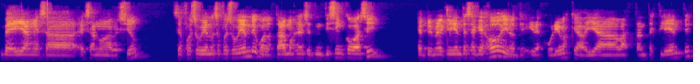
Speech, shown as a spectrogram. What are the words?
veían esa, esa nueva versión se fue subiendo, se fue subiendo y cuando estábamos en el 75 o así, el primer cliente se quejó y, y descubrimos que había bastantes clientes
